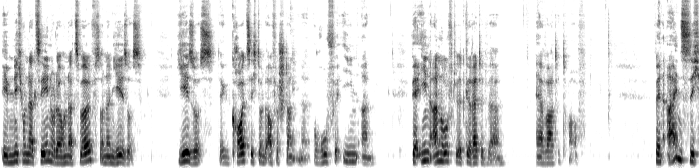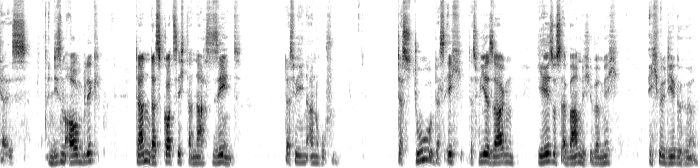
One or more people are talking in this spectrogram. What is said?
Eben nicht 110 oder 112, sondern Jesus. Jesus, der gekreuzigte und auferstandene, rufe ihn an. Wer ihn anruft, wird gerettet werden. Er wartet drauf. Wenn eins sicher ist, in diesem Augenblick dann, dass Gott sich danach sehnt, dass wir ihn anrufen. Dass du, dass ich, dass wir sagen, Jesus, erbarm dich über mich, ich will dir gehören.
